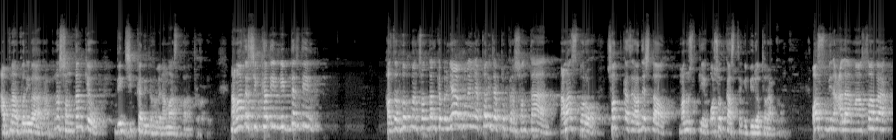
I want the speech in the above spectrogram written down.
আপনার পরিবার, আপনার সন্তানকেও দিন শিক্ষা দিতে হবে, নামাজ পড়াতে হবে। নামাজের শিক্ষা দিন, নির্দেশ দিন। হযরত লোকমান সন্তানকে বলেন কলিজার টুকরা সন্তান, নামাজ পড়ো, সৎ কাজের আদেশ দাও, মানুষকে অসৎ কাজ থেকে বিরত রাখো। অসবির আলা মা সাবাক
